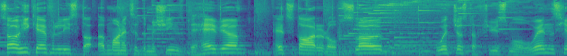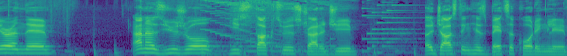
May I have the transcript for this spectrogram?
So he carefully uh, monitored the machine's behavior. It started off slow, with just a few small wins here and there. And as usual, he stuck to his strategy, adjusting his bets accordingly.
